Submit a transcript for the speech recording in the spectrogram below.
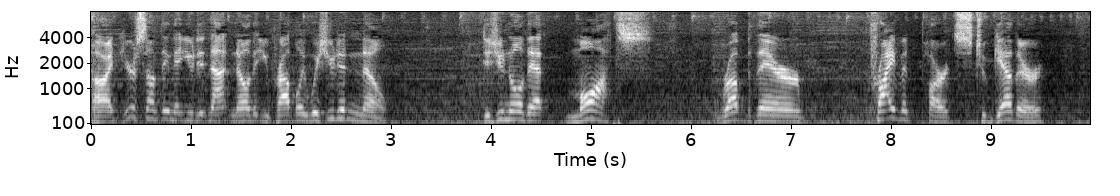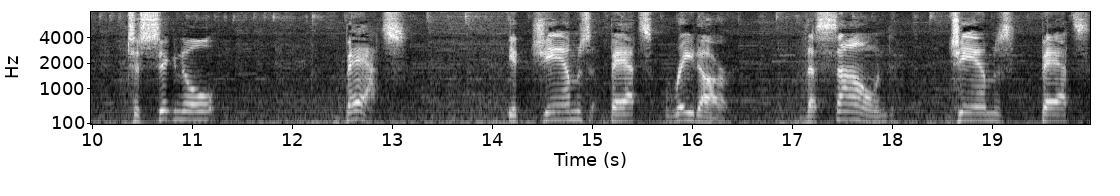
All right, here's something that you did not know that you probably wish you didn't know. Did you know that moths rub their private parts together to signal bats? It jams bats' radar. The sound jams bats'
